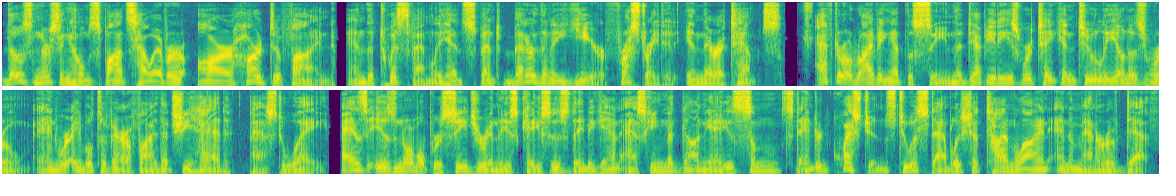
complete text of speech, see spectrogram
Those nursing home spots, however, are hard to find, and the Twiss family had spent better than a year frustrated in their attempts. After arriving at the scene, the deputies were taken to Leona's room and were able to verify that she had passed away. As is normal procedure in these cases, they began asking the Gonyeas some standard questions to establish a timeline and a manner of death.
